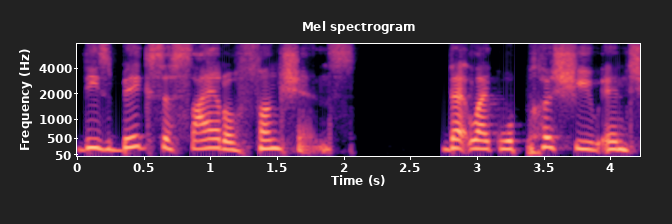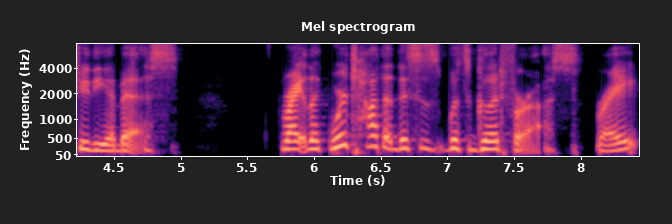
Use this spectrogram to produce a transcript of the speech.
these big societal functions that like will push you into the abyss right like we're taught that this is what's good for us right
